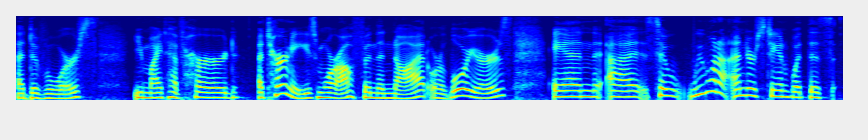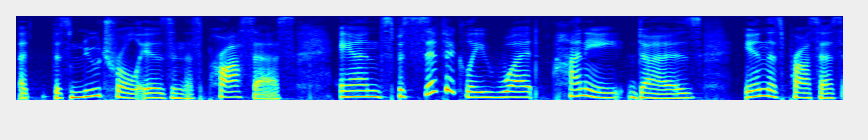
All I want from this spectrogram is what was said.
a divorce. You might have heard attorneys more often than not, or lawyers, and uh, so we want to understand what this uh, this neutral is in this process, and specifically what Honey does in this process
